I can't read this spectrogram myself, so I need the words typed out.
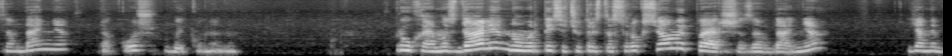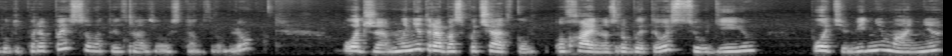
Завдання також виконано. Рухаємось далі. Номер 1347. Перше завдання. Я не буду переписувати, зразу ось так зроблю. Отже, мені треба спочатку охайно зробити ось цю дію, потім віднімання,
